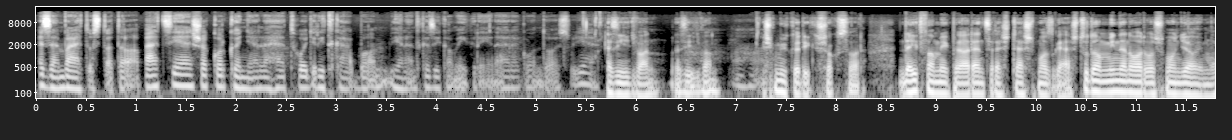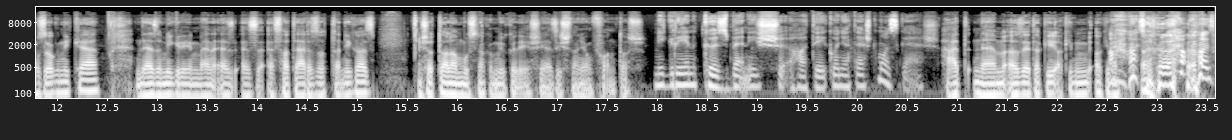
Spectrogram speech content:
ezen változtat a páciens, akkor könnyen lehet, hogy ritkább gyakrabban jelentkezik a migrén, erre gondolsz, ugye? Ez így van, ez így van. Aha. És működik sokszor. De itt van még például a rendszeres testmozgás. Tudom, minden orvos mondja, hogy mozogni kell, de ez a migrénben ez, ez, ez határozottan igaz, és a talamusznak a működéséhez is nagyon fontos. Migrén közben is hatékony a testmozgás? Hát nem, azért, aki, aki, akinek... Az, az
